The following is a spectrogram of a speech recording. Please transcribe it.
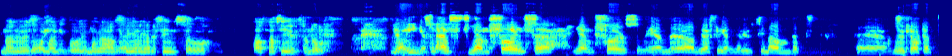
Men med tanke på hur många föreningar det finns och alternativ ändå. Jag har ingen som helst jämförelse, jämförelse med, med övriga föreningar ute i landet. Eh, det är klart att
